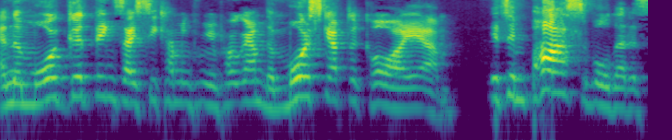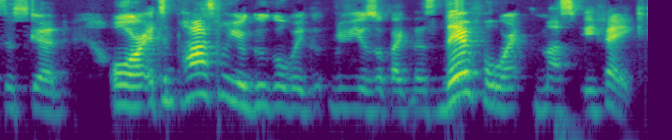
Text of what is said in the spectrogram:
And the more good things I see coming from your program, the more skeptical I am. It's impossible that it's this good, or it's impossible your Google re- reviews look like this. Therefore, it must be fake.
